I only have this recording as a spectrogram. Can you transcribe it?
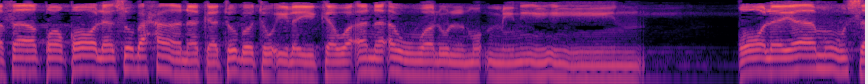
أفاق قال سبحانك تبت إليك وأنا أول المؤمنين. قال يا موسى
